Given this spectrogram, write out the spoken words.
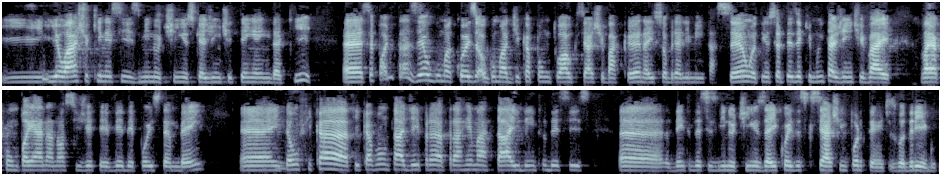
E, e eu acho que nesses minutinhos que a gente tem ainda aqui, é, você pode trazer alguma coisa, alguma dica pontual que você ache bacana aí sobre alimentação. Eu tenho certeza que muita gente vai vai acompanhar na nossa IGTV depois também. É, então fica, fica à vontade aí para arrematar aí dentro desses, uh, dentro desses minutinhos aí coisas que você acha importantes, Rodrigo.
